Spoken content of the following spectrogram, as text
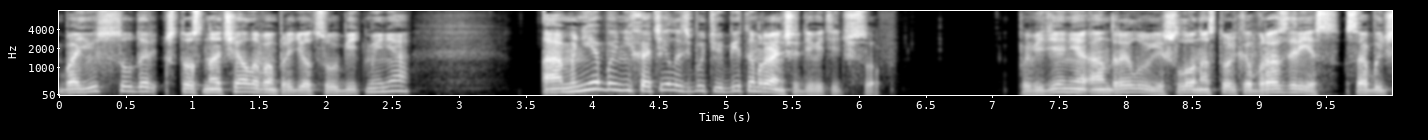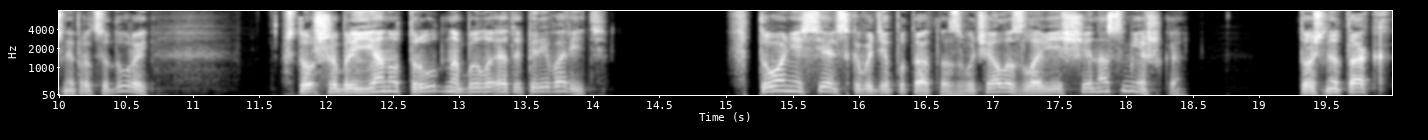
Боюсь, сударь, что сначала вам придется убить меня, а мне бы не хотелось быть убитым раньше девяти часов. Поведение Андре Луи шло настолько вразрез с обычной процедурой, что Шабрияну трудно было это переварить. В тоне сельского депутата звучала зловещая насмешка. Точно так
